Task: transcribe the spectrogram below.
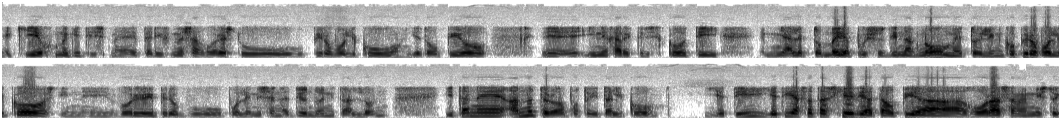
Εκεί έχουμε και τις περίφημες αγορές του πυροβολικού, για το οποίο ε, είναι χαρακτηριστικό ότι μια λεπτομέρεια που ίσως την αγνοούμε, το ελληνικό πυροβολικό στην ε, Βόρειο Ήπειρο που πολέμησε εναντίον των Ιταλών ήταν ανώτερο από το Ιταλικό. Γιατί, γιατί αυτά τα σχέδια τα οποία αγοράσαμε εμείς το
